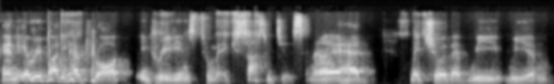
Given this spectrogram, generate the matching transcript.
And everybody had brought ingredients to make sausages. And I had made sure that we, we um,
